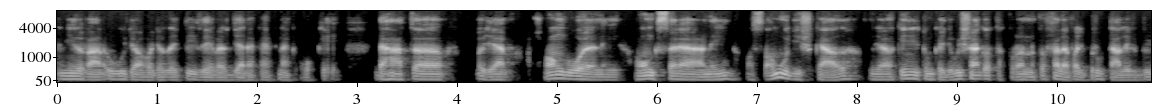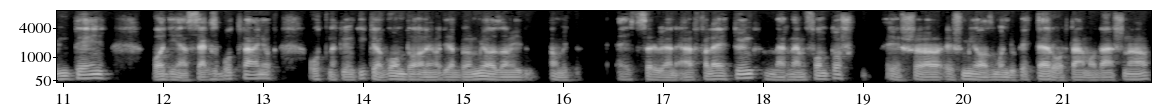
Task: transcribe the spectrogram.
Nyilván úgy, ahogy az egy tíz éves gyerekeknek oké. Okay. De hát ugye hangolni, hangszerelni, azt amúgy is kell. Ugye, ha kinyitunk egy újságot, akkor annak a fele vagy brutális büntény, vagy ilyen szexbotrányok, ott nekünk ki kell gondolni, hogy ebből mi az, amit, amit egyszerűen elfelejtünk, mert nem fontos, és, és mi az mondjuk egy terrortámadásnál,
